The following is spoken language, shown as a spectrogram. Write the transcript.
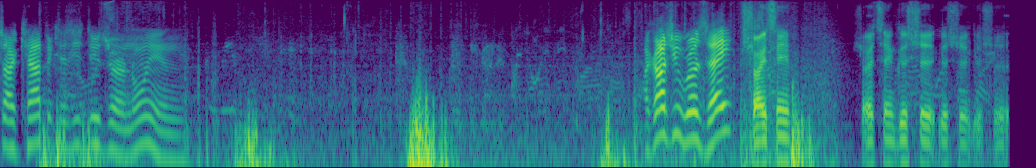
It's our captain because these dudes are annoying. I got you, Rose. Strike team. Strike team. Good shit. Good shit. Good shit.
